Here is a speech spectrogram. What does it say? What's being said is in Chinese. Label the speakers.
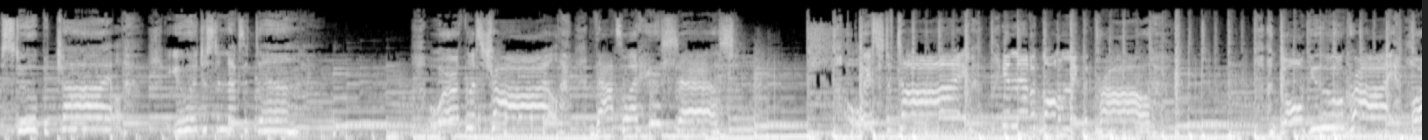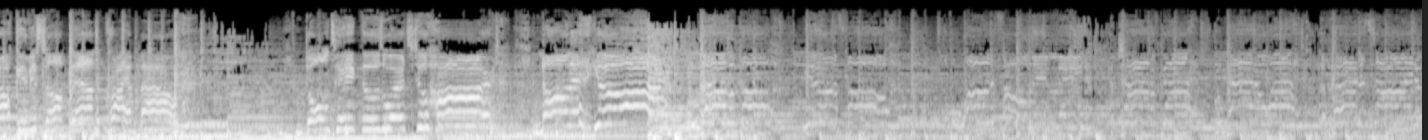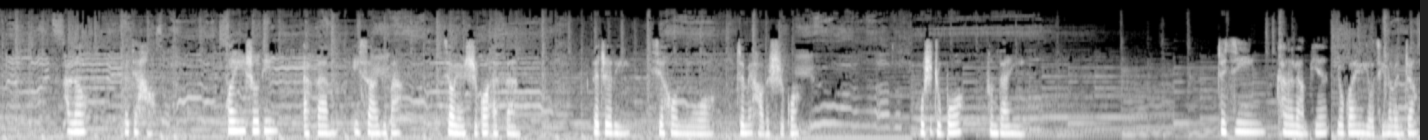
Speaker 1: Stupid child, you were just an accident.
Speaker 2: Hello，大家好，欢迎收听 FM 一四二一八校园时光 FM，在这里邂逅你我最美好的时光。我是主播风丹影。最近看了两篇有关于友情的文章，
